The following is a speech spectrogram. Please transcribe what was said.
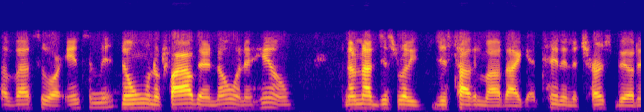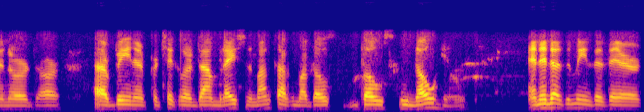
of us who are intimate, knowing the Father and knowing of Him, and I'm not just really just talking about like attending a church building or or, or being in a particular denomination. I'm talking about those those who know Him, and it doesn't mean that they're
